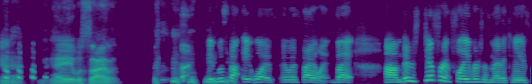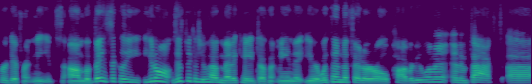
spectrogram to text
Yeah. hey, it was silent. it was it was it was silent but um there's different flavors of medicaid for different needs um but basically you don't just because you have medicaid doesn't mean that you're within the federal poverty limit and in fact uh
